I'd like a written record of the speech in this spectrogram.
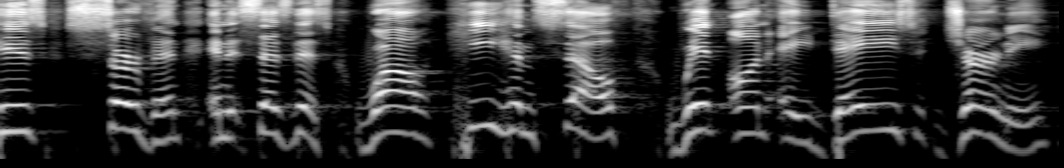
his servant. And it says this while he himself went on a day's journey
